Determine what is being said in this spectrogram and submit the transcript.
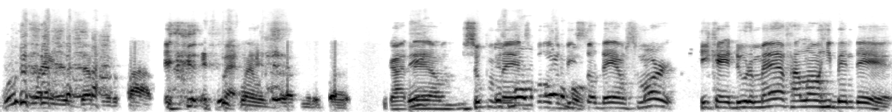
Bruce Wayne was definitely the top. It's Bruce Wayne was Batman. definitely the top. Goddamn, Superman's more supposed to be so damn smart. He can't do the math. How long he been dead?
